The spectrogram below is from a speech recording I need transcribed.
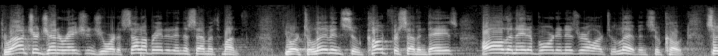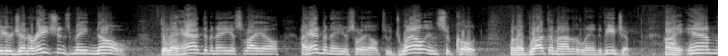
Throughout your generations, you are to celebrate it in the seventh month. You are to live in Sukkot for seven days. All the native born in Israel are to live in Sukkot. So your generations may know that I had the Bnei Israel, I had Bnei Israel to dwell in Sukkot when I brought them out of the land of Egypt. I am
